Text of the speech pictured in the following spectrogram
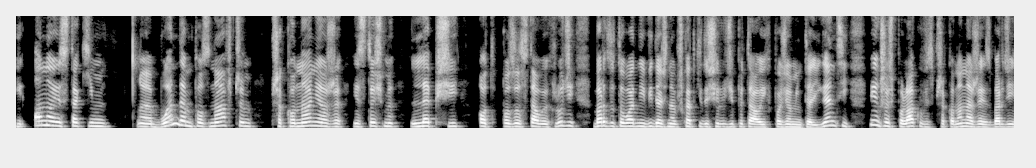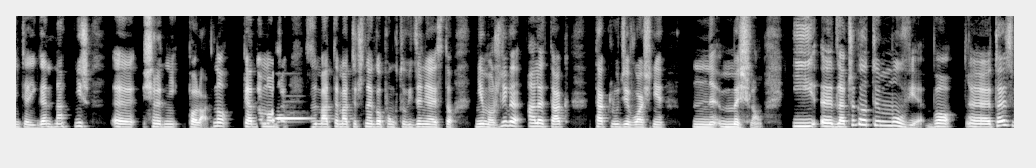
i ono jest takim błędem poznawczym przekonania, że jesteśmy lepsi od pozostałych ludzi. Bardzo to ładnie widać na przykład, kiedy się ludzi pyta o ich poziom inteligencji. Większość Polaków jest przekonana, że jest bardziej inteligentna niż e, średni Polak. No wiadomo, że z matematycznego punktu widzenia jest to niemożliwe, ale tak, tak ludzie właśnie mm, myślą. I e, dlaczego o tym mówię? Bo e, to jest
